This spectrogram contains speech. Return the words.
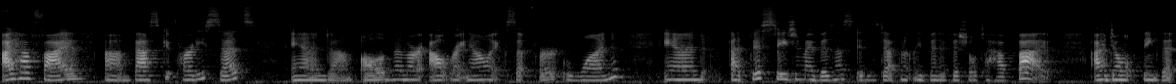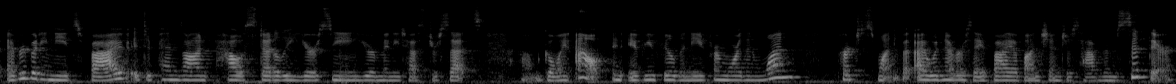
I have five um, basket party sets and um, all of them are out right now except for one. And at this stage in my business, it is definitely beneficial to have five. I don't think that everybody needs five. It depends on how steadily you're seeing your mini tester sets um, going out. And if you feel the need for more than one, purchase one. But I would never say buy a bunch and just have them sit there.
